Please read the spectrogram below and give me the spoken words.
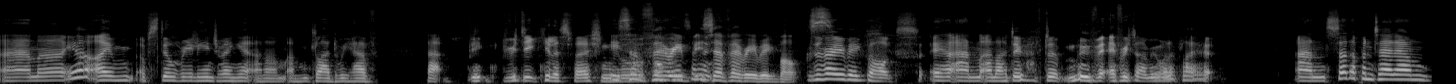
and uh, yeah, I'm I'm still really enjoying it, and I'm I'm glad we have that big, ridiculous version. It's a very, all those it's a very big box. It's a very big box, yeah, and and I do have to move it every time we want to play it. And setup and teardown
